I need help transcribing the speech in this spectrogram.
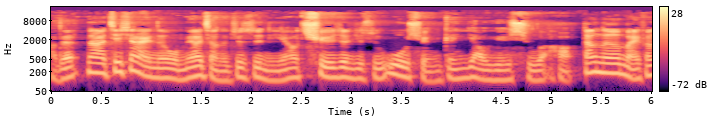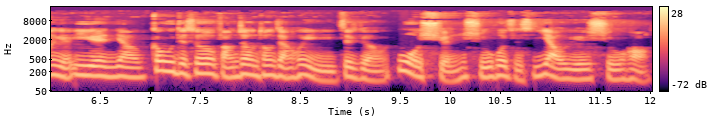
好的，那接下来呢，我们要讲的就是你要确认就是斡旋跟要约书啊，哈。当呢买方有意愿要购物的时候，房仲通常会以这种斡旋书或者是要约书哈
